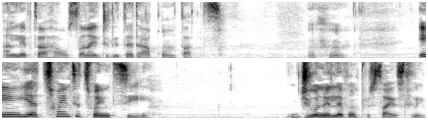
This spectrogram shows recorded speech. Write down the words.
and left her house and I deleted her contacts. Mm-hmm. In year 2020, June 11 precisely,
